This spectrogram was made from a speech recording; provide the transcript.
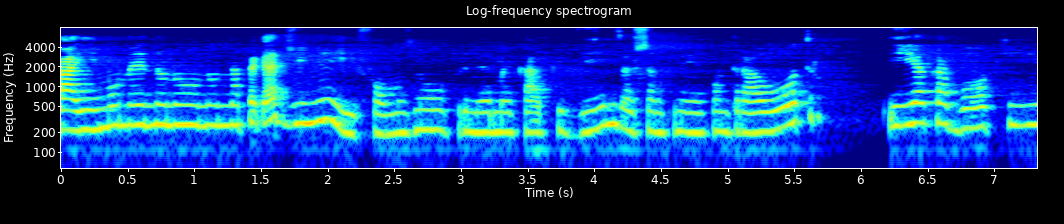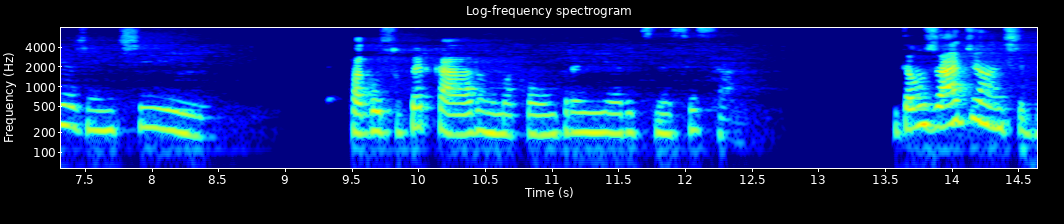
caímos no, no, no, na pegadinha aí. Fomos no primeiro mercado que vimos, achando que não ia encontrar outro, e acabou que a gente pagou super caro numa compra e era desnecessário. Então, já diante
